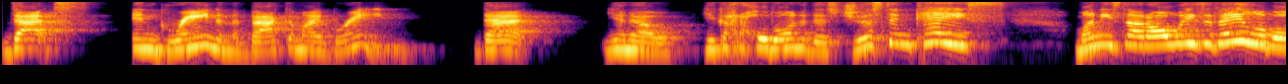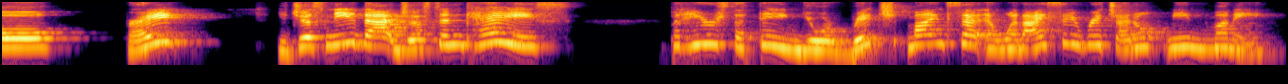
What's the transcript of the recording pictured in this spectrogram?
That's ingrained in the back of my brain that you know, you got to hold on to this just in case money's not always available, right? You just need that just in case. But here's the thing your rich mindset, and when I say rich, I don't mean money,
